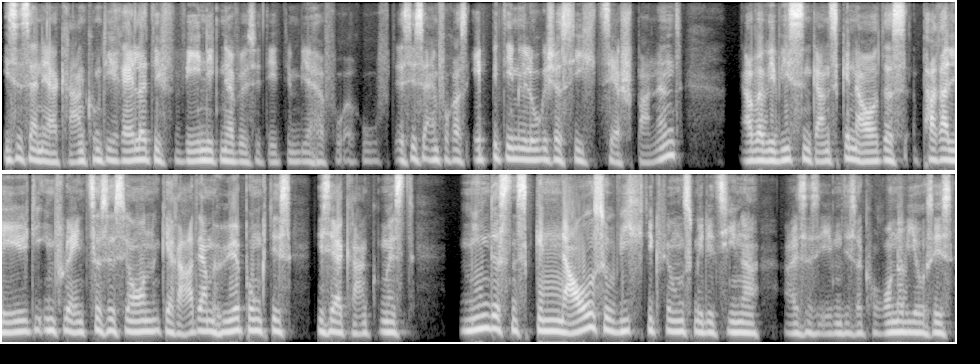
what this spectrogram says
ist es eine Erkrankung, die relativ wenig Nervosität in mir hervorruft. Es ist einfach aus epidemiologischer Sicht sehr spannend. Aber wir wissen ganz genau, dass parallel die Influenza-Saison gerade am Höhepunkt ist. Diese Erkrankung ist mindestens genauso wichtig für uns Mediziner als es eben dieser Coronavirus ist.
